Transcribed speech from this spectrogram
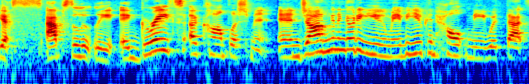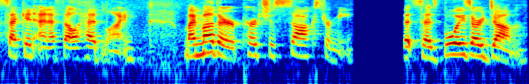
Yes, absolutely. A great accomplishment. And John, I'm going to go to you. Maybe you can help me with that second NFL headline. My mother purchased socks for me that says, Boys are dumb,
